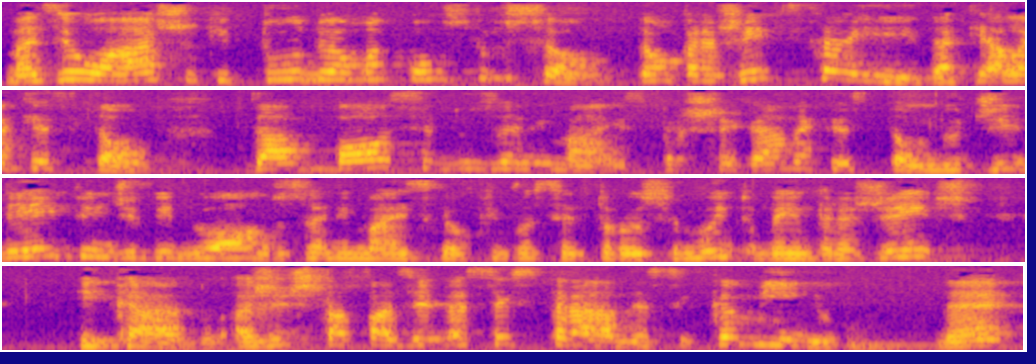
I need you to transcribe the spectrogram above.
Mas eu acho que tudo é uma construção. Então, para a gente sair daquela questão da posse dos animais, para chegar na questão do direito individual dos animais, que é o que você trouxe muito bem para a gente, Ricardo, a gente está fazendo essa estrada, esse caminho, né?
